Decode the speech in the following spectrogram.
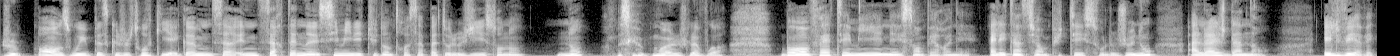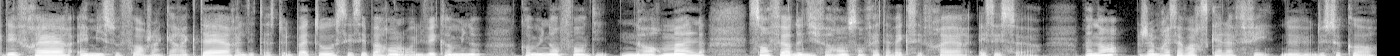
je pense, oui, parce que je trouve qu'il y a quand même une, une certaine similitude entre sa pathologie et son nom. Non parce que moi je la vois. Bon, en fait, Amy est née sans péroné. Elle est ainsi amputée sous le genou à l'âge d'un an. Élevée avec des frères, Amy se forge un caractère, elle déteste le pathos et ses parents l'ont élevée comme une, comme une enfant dit normale, sans faire de différence en fait avec ses frères et ses sœurs. Maintenant, j'aimerais savoir ce qu'elle a fait de, de ce corps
